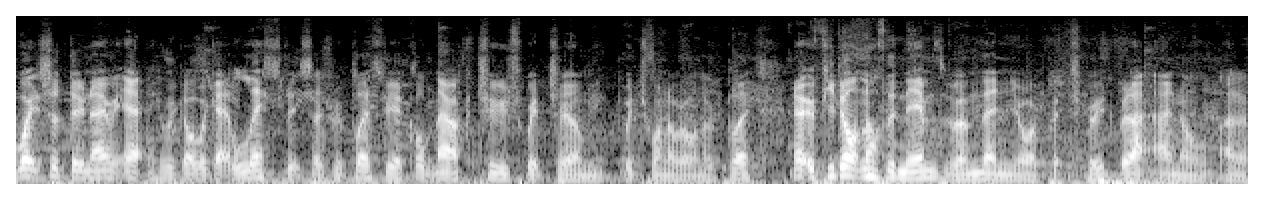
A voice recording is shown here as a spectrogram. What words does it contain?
what it should do now, yeah, here we go, we get a list that says replace vehicle. Now I can choose which um which one I want to replace. Now if you don't know the names of them, then you're pretty screwed, but I, I know, I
